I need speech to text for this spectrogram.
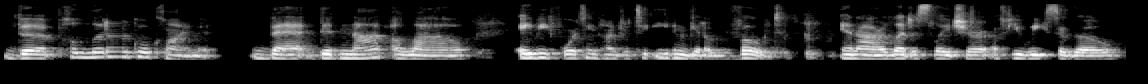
the political climate that did not allow AB 1400 to even get a vote in our legislature a few weeks ago.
